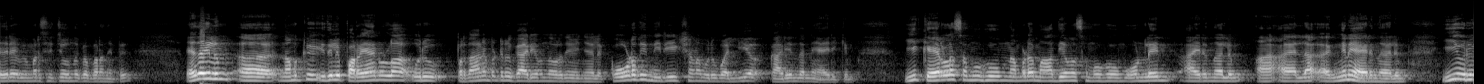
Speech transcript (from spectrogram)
എതിരെ വിമർശിച്ചു എന്നൊക്കെ പറഞ്ഞിട്ട്. ഏതായാലും നമുക്ക് ഇതിൽ പറയാനുള്ള ഒരു പ്രധാനപ്പെട്ട ഒരു കാര്യം എന്ന് പറഞ്ഞു കഴിഞ്ഞാൽ കോടതി നിരീക്ഷണം ഒരു വലിയ കാര്യം തന്നെയായിരിക്കും. ഈ കേരള സമൂഹവും നമ്മുടെ മാധ്യമ സമൂഹവും ഓൺലൈൻ ആയിരുന്നാലും അല്ല എങ്ങനെയായിരുന്നാലും ഈ ഒരു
